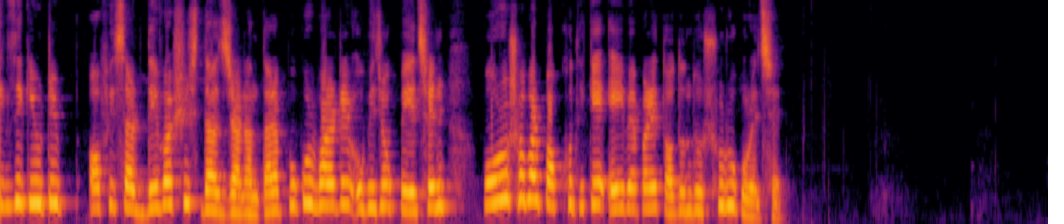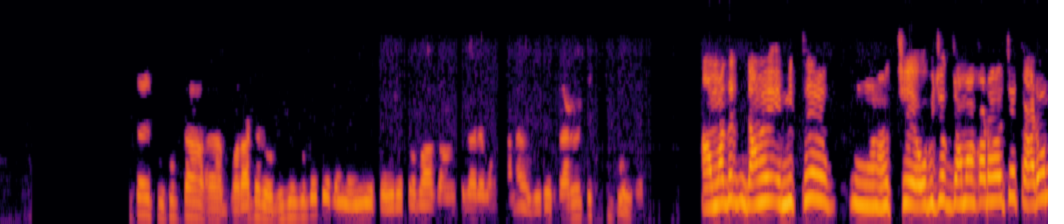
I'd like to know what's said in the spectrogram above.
এক্সিকিউটিভ অফিসার দেবাশিস দাস জানান তারা পুকুর ভরাটের অভিযোগ পেয়েছেন পৌরসভার পক্ষ থেকে এই ব্যাপারে তদন্ত শুরু করেছে। পুকুরটা ভরাটের অভিযোগ উঠেছে এবং এই নিয়ে পৌরসভা কাউন্সিলর এবং থানায় অভিযোগ দায়ের হয়েছে কি বলবেন? আমাদের নামে মিথ্যে হচ্ছে অভিযোগ জমা করা হয়েছে কারণ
